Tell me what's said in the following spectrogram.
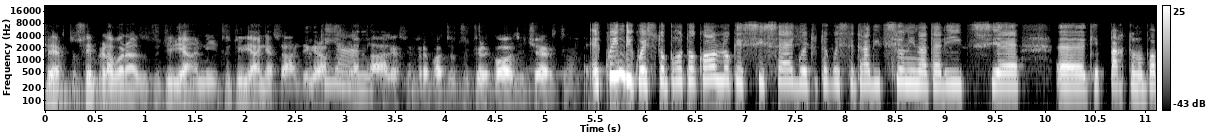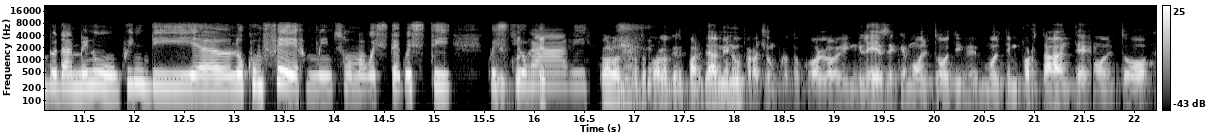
Certo, sempre lavorato, tutti gli anni, tutti gli anni a Sandigram per Natale ho sempre fatto tutte le cose, certo. E quindi questo protocollo che si segue, tutte queste tradizioni natalizie eh, che partono proprio dal menù, quindi eh, lo confermi, insomma, queste, questi, questi il orari? Il protocollo che parte dal menù, però c'è un protocollo inglese che è molto, molto importante, molto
